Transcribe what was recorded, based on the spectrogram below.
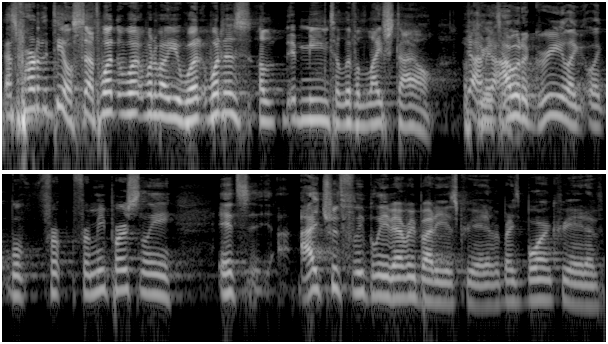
that's part of the deal. Seth, what what, what about you? What what does a, it mean to live a lifestyle? Of Yeah, I mean, I would agree. Like, like, well, for for me personally, it's I truthfully believe everybody is creative. Everybody's born creative.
